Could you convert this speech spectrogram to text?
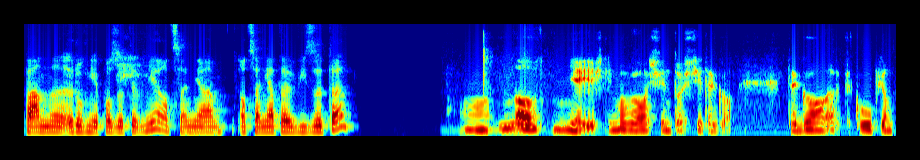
Pan równie pozytywnie ocenia, ocenia tę wizytę? No nie, jeśli mowa o świętości tego, tego artykułu 5,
